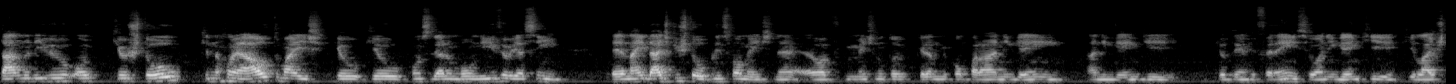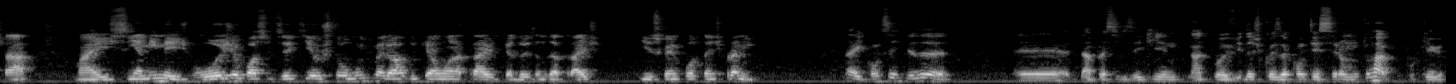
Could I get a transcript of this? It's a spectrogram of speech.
tá no nível que eu estou, que não é alto, mas que eu, que eu considero um bom nível e assim é, na idade que estou, principalmente, né? Eu, obviamente não estou querendo me comparar a ninguém, a ninguém de que eu tenha referência ou a ninguém que, que lá está, mas sim a mim mesmo. Hoje eu posso dizer que eu estou muito melhor do que há um ano atrás, do que há dois anos atrás, e isso que é importante para mim. É, e com certeza é, dá para se dizer que na tua vida as coisas aconteceram muito rápido, porque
